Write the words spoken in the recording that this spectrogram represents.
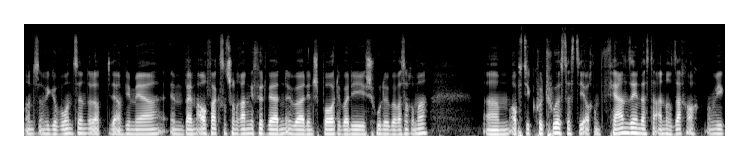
und es irgendwie gewohnt sind, oder ob die da irgendwie mehr im, beim Aufwachsen schon rangeführt werden über den Sport, über die Schule, über was auch immer. Ähm, ob es die Kultur ist, dass die auch im Fernsehen, dass da andere Sachen auch irgendwie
